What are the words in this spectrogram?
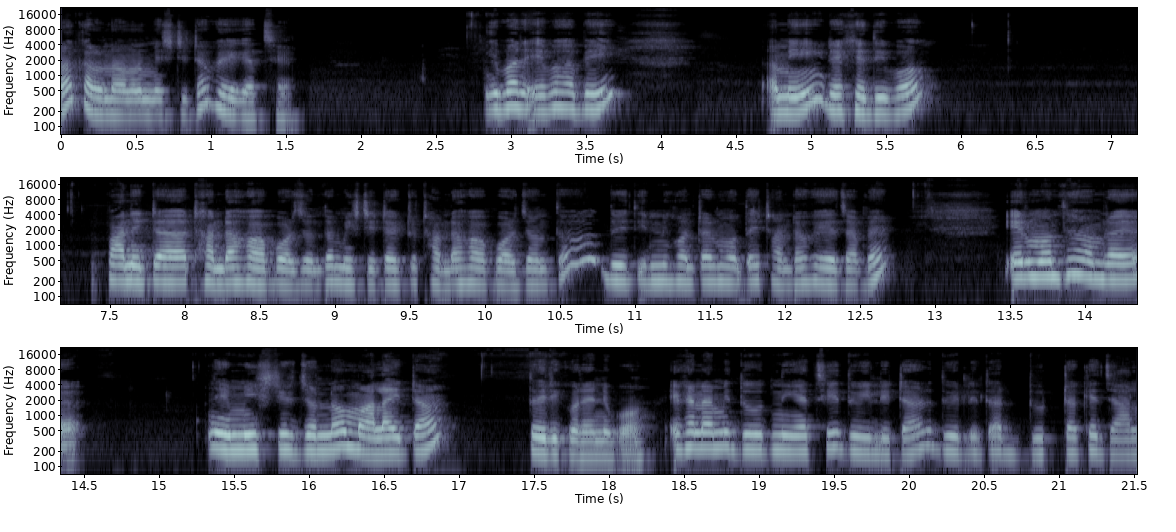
না, কারণ আমার মিষ্টিটা হয়ে গেছে। এবার এভাবেই আমি রেখে দিব। পানিটা ঠান্ডা হওয়া পর্যন্ত, মিষ্টিটা একটু ঠান্ডা হওয়া পর্যন্ত দুই তিন ঘণ্টার মধ্যেই ঠান্ডা হয়ে যাবে। এর মধ্যে আমরা এই মিষ্টির জন্য মালাইটা তৈরি করে নেব। এখানে আমি দুধ নিয়েছি দুই লিটার দুই লিটার দুধটাকে জাল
